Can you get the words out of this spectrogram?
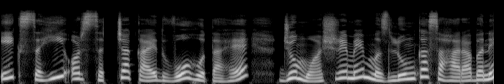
ایک صحیح اور سچا قائد وہ ہوتا ہے جو معاشرے میں مظلوم کا سہارا بنے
